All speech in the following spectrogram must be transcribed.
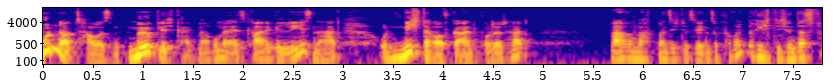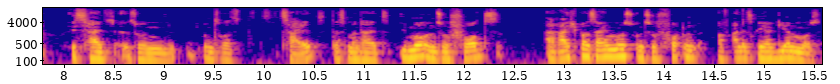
hunderttausend Möglichkeiten, warum er es gerade gelesen hat und nicht darauf geantwortet hat. Warum macht man sich deswegen so verrückt? Richtig, und das ist halt so in unserer Zeit, dass man halt immer und sofort erreichbar sein muss und sofort und auf alles reagieren muss.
